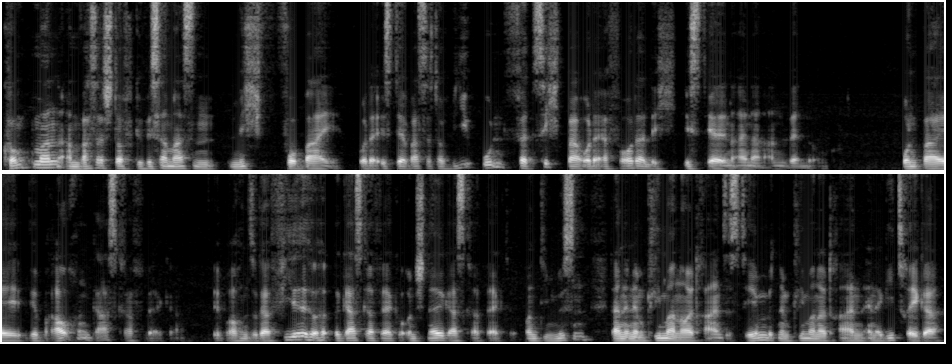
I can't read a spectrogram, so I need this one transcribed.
Kommt man am Wasserstoff gewissermaßen nicht vorbei? Oder ist der Wasserstoff, wie unverzichtbar oder erforderlich ist er in einer Anwendung? Und bei, wir brauchen Gaskraftwerke. Wir brauchen sogar viel Gaskraftwerke und Schnellgaskraftwerke. Und die müssen dann in einem klimaneutralen System mit einem klimaneutralen Energieträger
